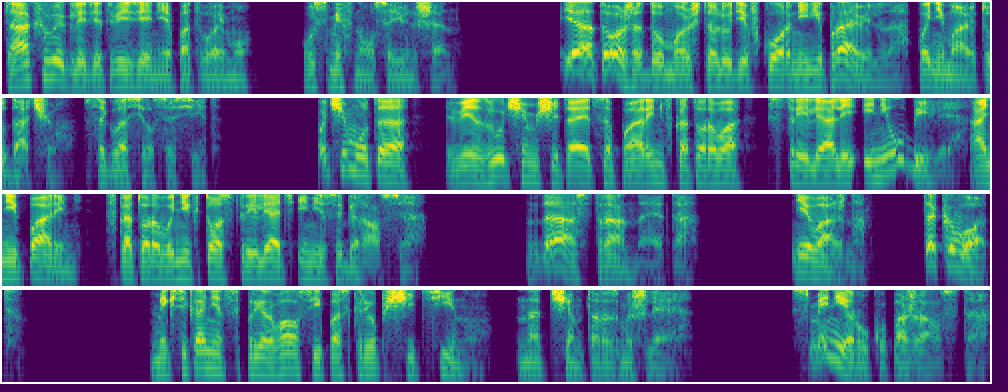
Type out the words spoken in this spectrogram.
«Так выглядит везение, по-твоему?» — усмехнулся Юньшен. «Я тоже думаю, что люди в корне неправильно понимают удачу», — согласился Сид. «Почему-то Везучим считается парень, в которого стреляли и не убили, а не парень, в которого никто стрелять и не собирался. Да, странно это. Неважно. Так вот. Мексиканец прервался и поскреб щетину, над чем-то размышляя. «Смени руку, пожалуйста.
